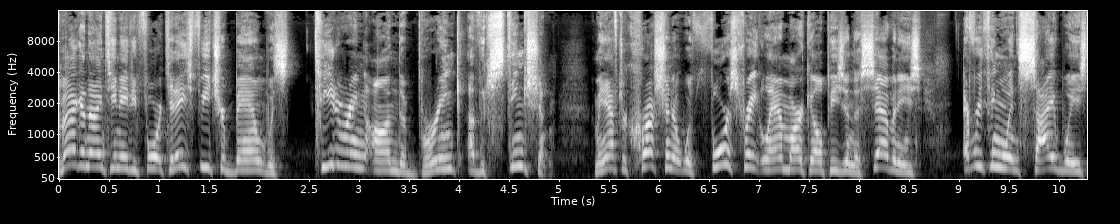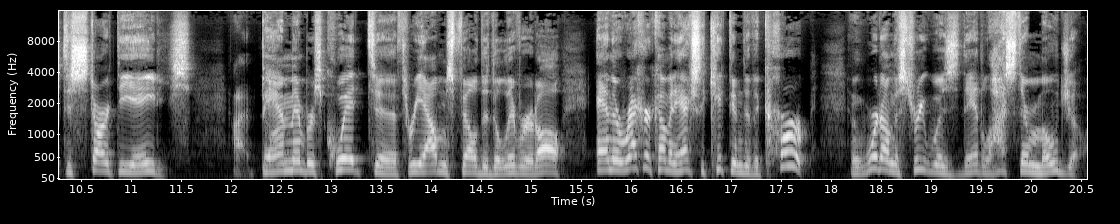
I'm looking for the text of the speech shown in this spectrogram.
So back in 1984, today's featured band was teetering on the brink of extinction. I mean, after crushing it with four straight landmark LPs in the 70s, everything went sideways to start the 80s. Uh, band members quit, uh, three albums failed to deliver at all, and the record company actually kicked them to the curb. I mean, word on the street was they had lost their mojo.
